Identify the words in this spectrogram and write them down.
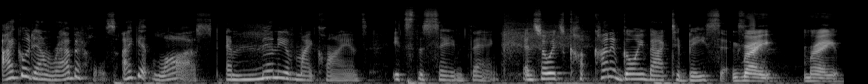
I go down rabbit holes. I get lost. And many of my clients, it's the same thing. And so it's ki- kind of going back to basics. Right, right.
